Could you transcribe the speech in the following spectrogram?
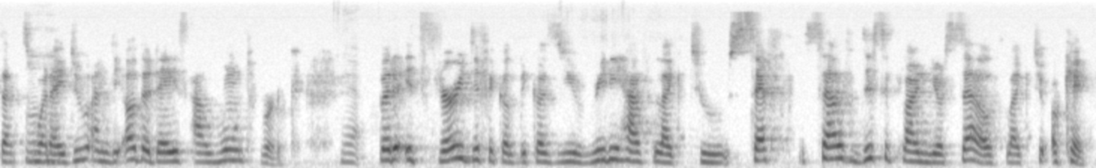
that's mm-hmm. what i do and the other days i won't work yeah but it's very difficult because you really have like to self self discipline yourself like to okay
